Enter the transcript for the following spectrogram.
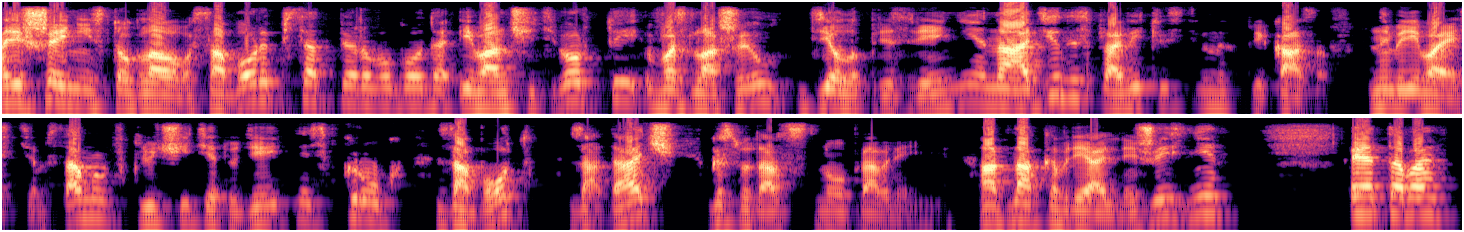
решении Стоглавого собора 51 года Иван IV возложил дело презрения на один из правительственных приказов, намереваясь тем самым включить эту деятельность в круг забот, задач государственного управления. Однако в реальной жизни этого,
